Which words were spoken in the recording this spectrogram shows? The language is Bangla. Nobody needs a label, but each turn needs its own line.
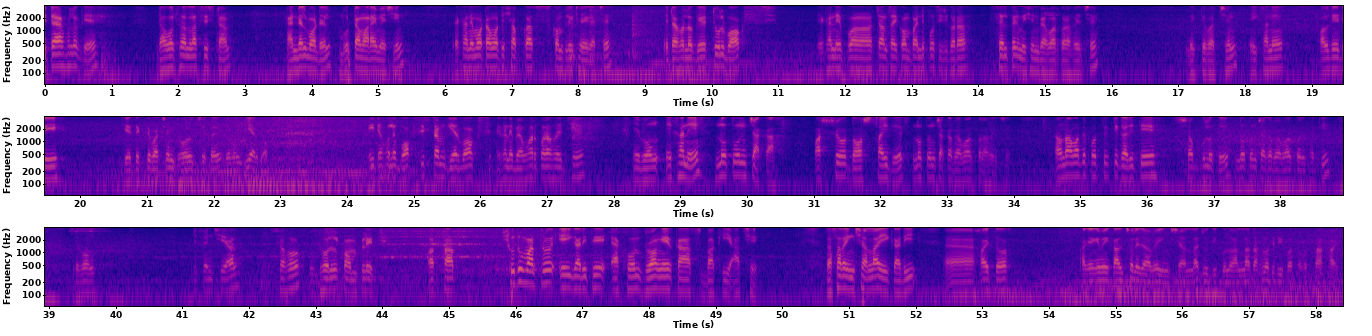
এটা হলো গিয়ে ডবল সাল্লা সিস্টেম হ্যান্ডেল মডেল ভুট্টা মারাই মেশিন এখানে মোটামুটি সব কাজ কমপ্লিট হয়ে গেছে। এটা হলো গিয়ে টুল বক্স এখানে চাঞ্চাই কোম্পানি পঁচিশ করা সেলফের মেশিন ব্যবহার করা হয়েছে। দেখতে পাচ্ছেন, এইখানে অলরেডি যে দেখতে পাচ্ছেন ঢোল, ছেতে এবং গিয়ার বক্স এইটা হলো বক্স সিস্টেম গিয়ার বক্স এখানে ব্যবহার করা হয়েছে। এবং এখানে নতুন চাকা, পাঁচশো দশ সাইজের নতুন চাকা ব্যবহার করা হয়েছে। আমরা আমাদের প্রত্যেকটি গাড়িতে সবগুলোতে নতুন চাকা ব্যবহার করে থাকি এবং ডিফেন্সিয়াল সহ ঢোল কমপ্লিট। অর্থাৎ শুধুমাত্র এই গাড়িতে এখন রঙের কাজ বাকি আছে। তাছাড়া ইনশাল্লাহ এই গাড়ি হয়তো আগামী কাল চলে যাবে ইনশাল্লাহ যদি কোনো আল্লাহর রহমতে বিপদ না হয়।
